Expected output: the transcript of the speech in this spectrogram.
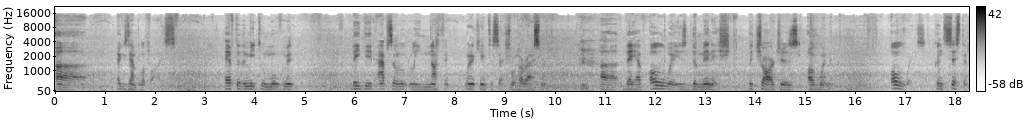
uh, exemplifies. After the Me Too movement, they did absolutely nothing when it came to sexual harassment. Uh, they have always diminished the charges of women. Always, consistent.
